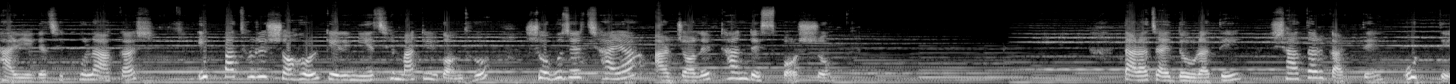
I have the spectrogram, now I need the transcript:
হারিয়ে গেছে খোলা আকাশ। ইট পাথরের শহর কেড়ে নিয়েছে মাটির গন্ধ, সবুজের ছায়া আর জলের ঠান্ডা স্পর্শ। তারা চায় দৌড়াতে, সাঁতার কাটতে, উঠতে।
